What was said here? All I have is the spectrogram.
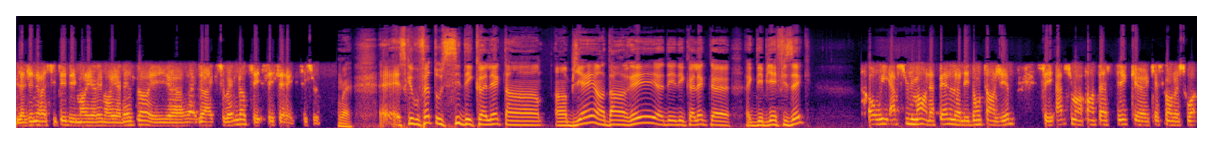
la générosité des Montréalais, Montréalaises là et euh, l'heure actuelle là, c'est, c'est serré, c'est sûr. Ouais. Est-ce que vous faites aussi des collectes en, en biens, en denrées, des, des collectes avec des biens physiques? Oh oui, absolument. On appelle les dons tangibles. C'est absolument fantastique euh, qu'est-ce qu'on reçoit,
